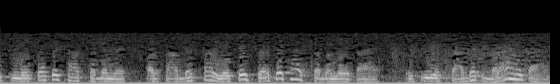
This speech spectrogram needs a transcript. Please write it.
इस लोगों के साथ संबंध है और साधक का लोकेश्वर के साथ संबंध होता है। इसलिए साधक बड़ा होता है।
